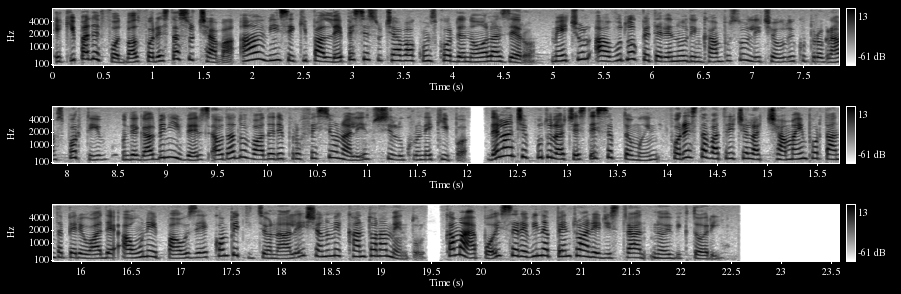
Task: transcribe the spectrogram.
Echipa de fotbal Foresta Suceava a învins echipa LPS Suceava cu un scor de 9 la 0. Meciul a avut loc pe terenul din campusul liceului cu program sportiv, unde galbenii verzi au dat dovadă de profesionalism și lucru în echipă. De la începutul acestei săptămâni, Foresta va trece la cea mai importantă perioadă a unei pauze competiționale și anume cantonamentul, ca mai apoi să revină pentru a înregistra noi victorii.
